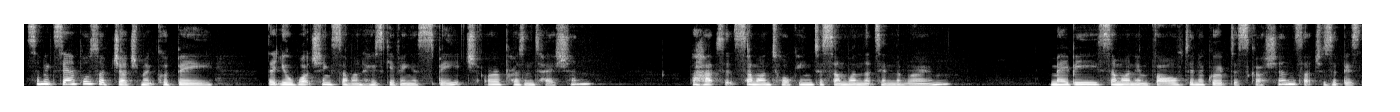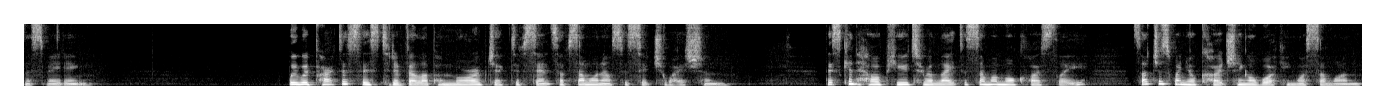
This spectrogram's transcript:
Some examples of judgment could be that you're watching someone who's giving a speech or a presentation. Perhaps it's someone talking to someone that's in the room. Maybe someone involved in a group discussion, such as a business meeting. We would practice this to develop a more objective sense of someone else's situation. This can help you to relate to someone more closely, such as when you're coaching or working with someone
